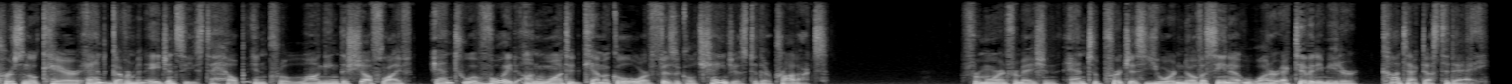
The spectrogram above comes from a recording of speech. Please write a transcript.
personal care, and government agencies to help in prolonging the shelf life and to avoid unwanted chemical or physical changes to their products. For more information and to purchase your Novasina water activity meter, contact us today.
